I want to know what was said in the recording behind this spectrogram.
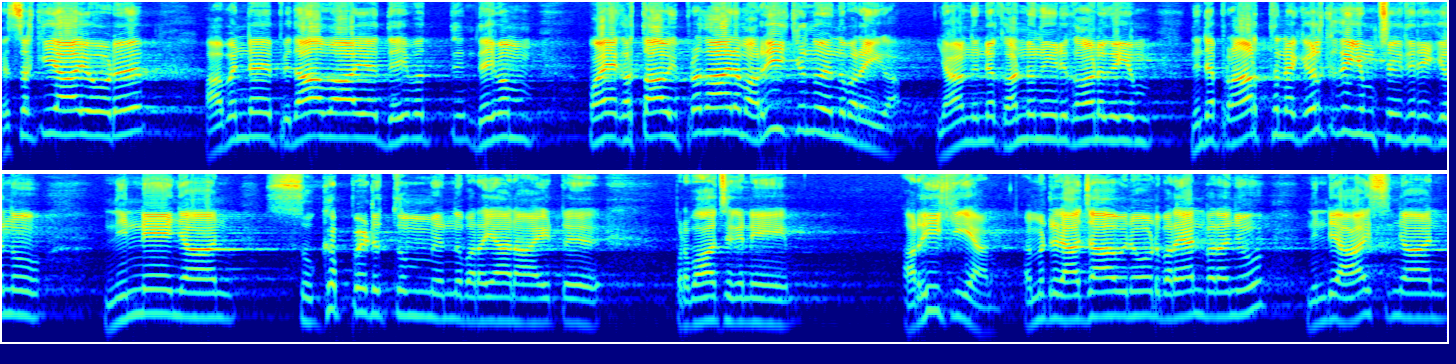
യസക്കിയായോട് അവന്റെ പിതാവായ ദൈവത്തി ദൈവമായ കർത്താവ് ഇപ്രകാരം അറിയിക്കുന്നു എന്ന് പറയുക. ഞാൻ നിന്റെ കണ്ണുനീര് കാണുകയും നിന്റെ പ്രാർത്ഥന കേൾക്കുകയും ചെയ്തിരിക്കുന്നു. നിന്നെ ഞാൻ സുഖപ്പെടുത്തും എന്ന് പറയാനായിട്ട് പ്രവാചകനെ അറിയിക്കുകയാണ്. എന്നിട്ട് രാജാവിനോട് പറയാൻ പറഞ്ഞു നിന്റെ ആയുസ് ഞാൻ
